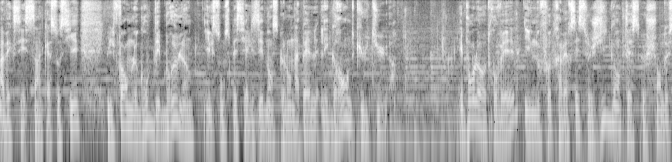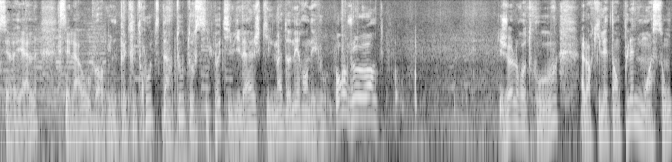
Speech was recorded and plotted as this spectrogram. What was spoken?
Avec ses cinq associés, ils forment le groupe des Brûlins. Ils sont spécialisés dans ce que l'on appelle les grandes cultures. Et pour le retrouver, il nous faut traverser ce gigantesque champ de céréales. C'est là, au bord d'une petite route d'un tout aussi petit village qu'il m'a donné rendez-vous. Bonjour je le retrouve alors qu'il est en pleine moisson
